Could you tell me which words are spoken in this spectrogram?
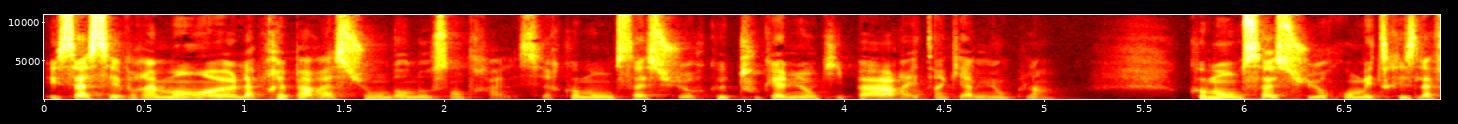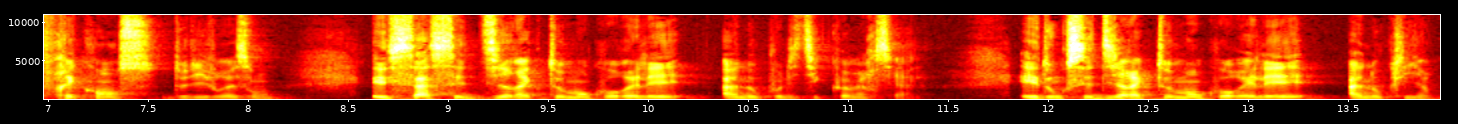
Et ça, c'est vraiment la préparation dans nos centrales. C'est-à-dire comment on s'assure que tout camion qui part est un camion plein. Comment on s'assure qu'on maîtrise la fréquence de livraison. Et ça, c'est directement corrélé à nos politiques commerciales. Et donc, c'est directement corrélé à nos clients.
